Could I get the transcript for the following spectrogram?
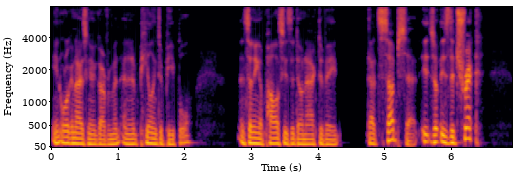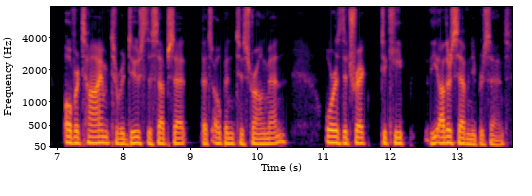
in organizing a government and appealing to people and setting up policies that don't activate that subset. So is the trick over time to reduce the subset that's open to strong men, or is the trick to keep the other 70%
